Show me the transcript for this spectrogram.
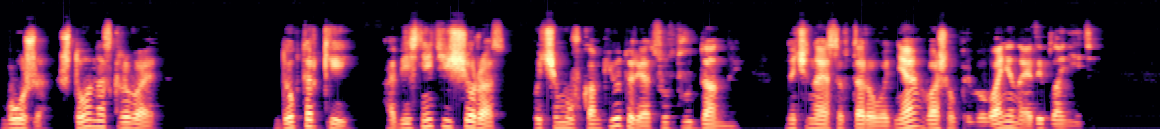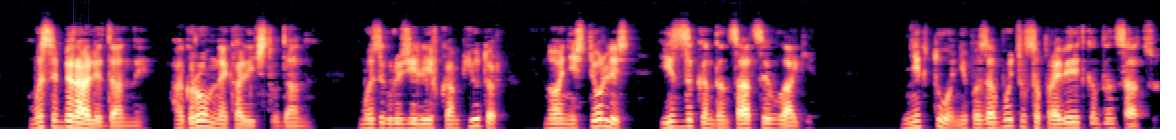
Боже, что она скрывает? Доктор Кей, объясните еще раз, почему в компьютере отсутствуют данные, начиная со второго дня вашего пребывания на этой планете. Мы собирали данные, огромное количество данных. Мы загрузили их в компьютер, но они стерлись из-за конденсации влаги. Никто не позаботился проверить конденсацию,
